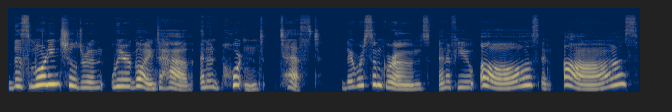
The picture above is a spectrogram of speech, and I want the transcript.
This morning, children, we are going to have an important test. There were some groans and a few ahs and ahs.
